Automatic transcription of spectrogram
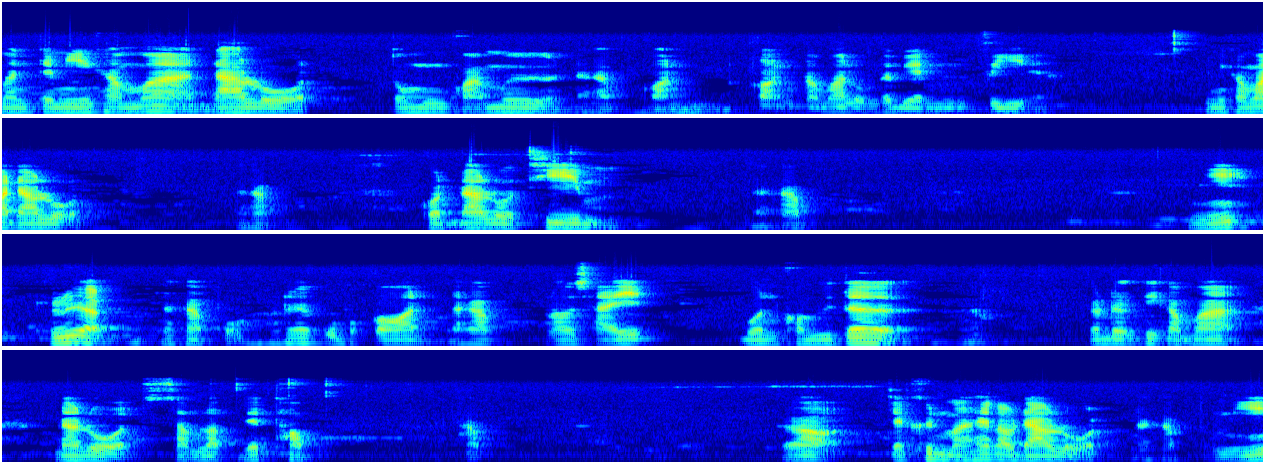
มันจะมีคำว่าดาวน์โหลดตรงมุมขวามือนะครับ ก่อนก่อนคำว่าลงทะเบียนฟรีจะมีคำว่าดาวน์โหลด นะครับ กดดาวน์โหลดทีมนะครับนี้เลือกนะครับผมเลือกอุปกรณ์นะครับ เราใช้บนคอมพิวเตอร์ก็เลือกที่คำว่าดาวน์โหลดสำหรับเดสก์ท็อปครับก็จะขึ้นมาให้เราดาวน์โหลดนะครับ ตรงนี้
